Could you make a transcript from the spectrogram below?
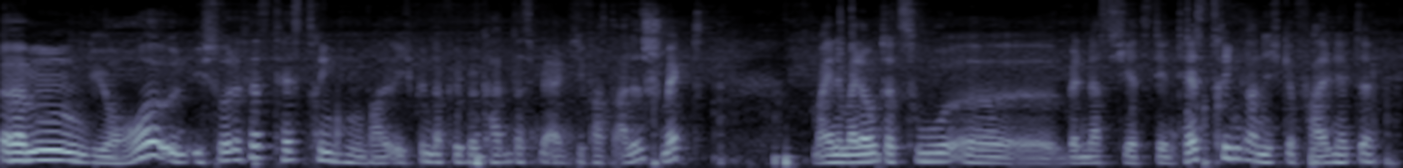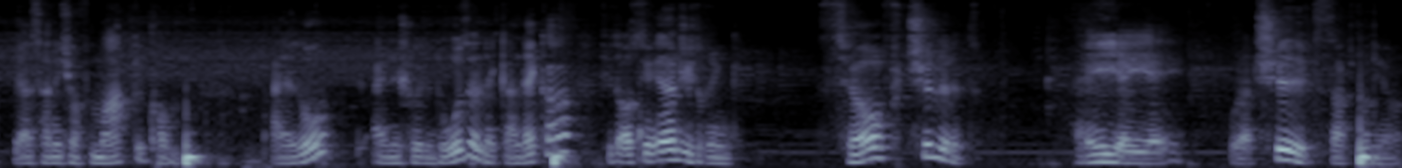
Ähm, ja, und ich soll das jetzt Test trinken, weil ich bin dafür bekannt, dass mir eigentlich fast alles schmeckt. Meine Meinung dazu, äh, wenn das jetzt den Testtrinker nicht gefallen hätte, wäre es ja nicht auf den Markt gekommen. Also, eine schöne Dose, lecker, lecker. Sieht aus wie ein Energy Drink. Surf Chillet. Hey, hey, hey. Oder Chillt, sagt man ja.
